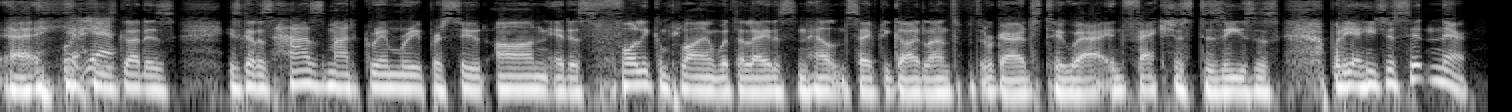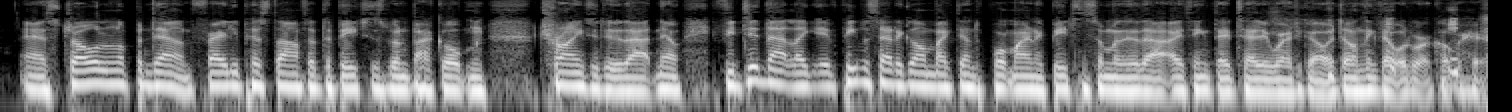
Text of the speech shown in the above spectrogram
Uh, yeah, yeah. he's got his he's got his hazmat Grim Reaper suit on. It is fully compliant with the latest in health and safety guidelines with regards to uh, infectious diseases. But yeah, he's just sitting there, uh, strolling up and down, fairly pissed off that the beach has been back open, trying to do that. Now, if you did that, like if people started going back down to Portmarnock Beach and something like that, I think they'd tell you where to go. I don't think that would work over here.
